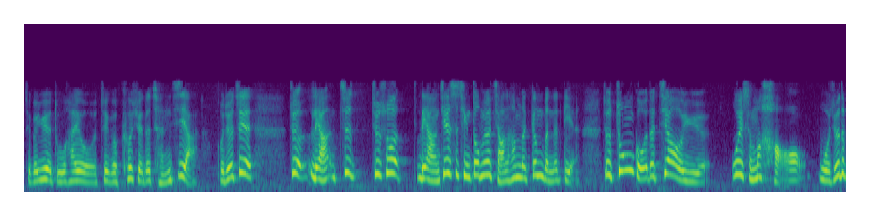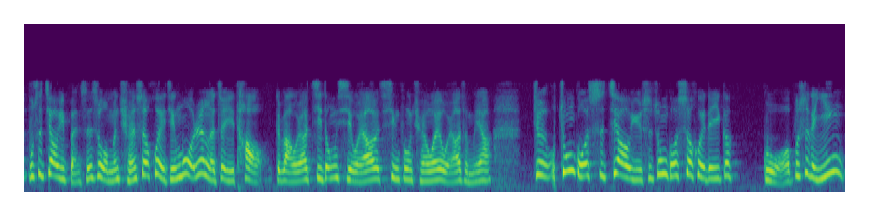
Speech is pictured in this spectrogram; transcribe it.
这个阅读还有这个科学的成绩啊，我觉得这。就两，这就说两件事情都没有讲到他们的根本的点。就中国的教育为什么好？我觉得不是教育本身，是我们全社会已经默认了这一套，对吧？我要记东西，我要信奉权威，我要怎么样？就中国式教育是中国社会的一个果，不是个因。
